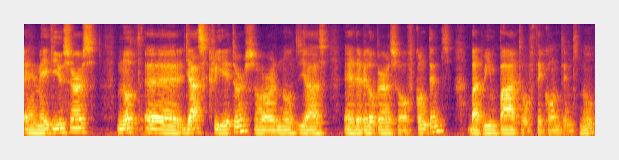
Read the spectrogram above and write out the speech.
uh, make users not uh, just creators or not just uh, developers of content, but being part of the content no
